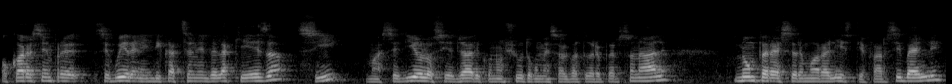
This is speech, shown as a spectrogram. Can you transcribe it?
occorre sempre seguire le indicazioni della Chiesa, sì, ma se Dio lo si è già riconosciuto come Salvatore personale, non per essere moralisti e farsi belli.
